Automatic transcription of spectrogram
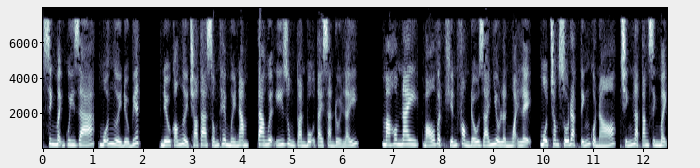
Sinh mệnh quý giá, mỗi người đều biết. Nếu có người cho ta sống thêm 10 năm, ta nguyện ý dùng toàn bộ tài sản đổi lấy. Mà hôm nay, báu vật khiến phòng đấu giá nhiều lần ngoại lệ, một trong số đặc tính của nó, chính là tăng sinh mệnh.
